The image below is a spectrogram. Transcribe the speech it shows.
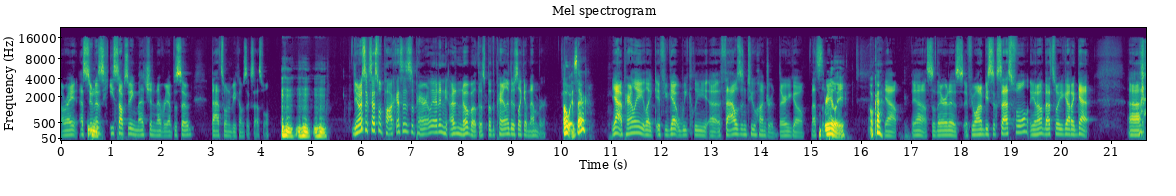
All right, as soon Mhm. as he stops being mentioned in every episode, that's when it becomes successful. Mhm, mhm, mhm. You know what successful podcast is? Apparently, I didn't I didn't know about this, but apparently there's like a number. Oh, is there Yeah, apparently like if you get weekly uh thousand two hundred, there you go. That's the number. really? Okay. Yeah. Yeah. So there it is. If you want to be successful, you know, that's what you gotta get. Uh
